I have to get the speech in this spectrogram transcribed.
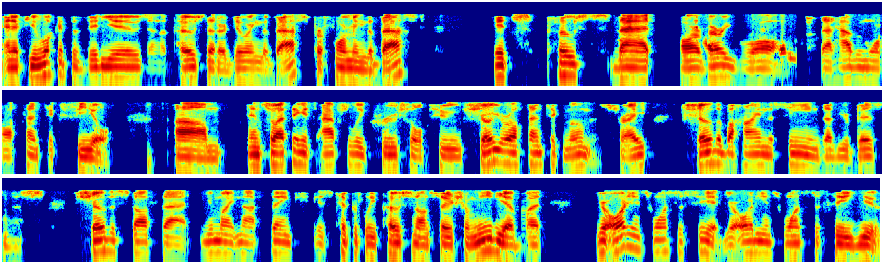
And if you look at the videos and the posts that are doing the best, performing the best, it's posts that are very raw, that have a more authentic feel. Um, and so I think it's absolutely crucial to show your authentic moments, right? Show the behind the scenes of your business. Show the stuff that you might not think is typically posted on social media, but your audience wants to see it. Your audience wants to see you.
